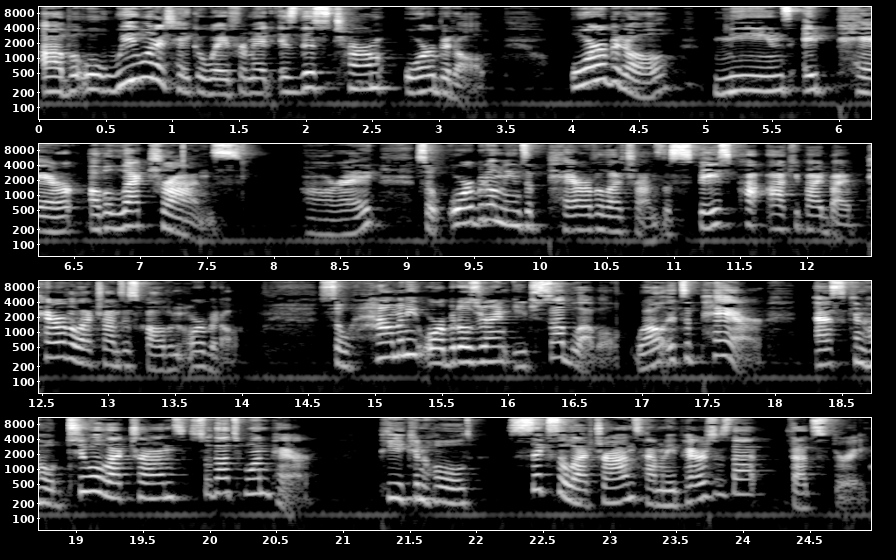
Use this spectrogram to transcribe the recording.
Uh, but what we want to take away from it is this term orbital. Orbital means a pair of electrons. All right. So orbital means a pair of electrons. The space occupied by a pair of electrons is called an orbital. So how many orbitals are in each sublevel? Well, it's a pair. S can hold two electrons, so that's one pair. P can hold six electrons. How many pairs is that? That's three.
